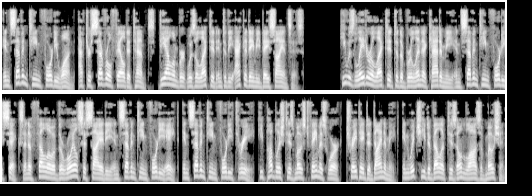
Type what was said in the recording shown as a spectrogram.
In 1741, after several failed attempts, D'Alembert was elected into the Académie des Sciences. He was later elected to the Berlin Academy in 1746 and a Fellow of the Royal Society in 1748. In 1743, he published his most famous work, Traité de dynamique, in which he developed his own laws of motion.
